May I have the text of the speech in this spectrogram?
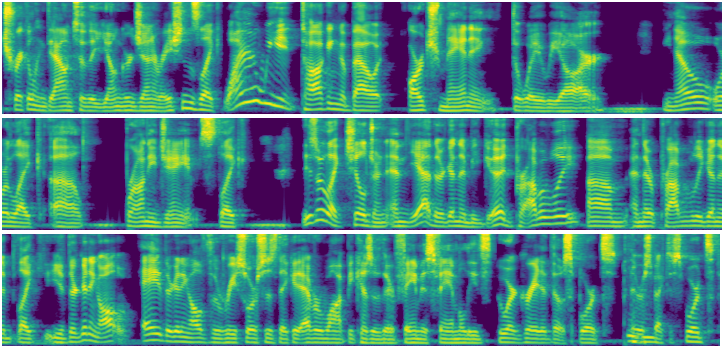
trickling down to the younger generations. Like, why are we talking about Arch Manning the way we are? You know, or like uh Bronny James. Like these are like children and yeah they're going to be good probably um, and they're probably going to like they're getting all a they're getting all of the resources they could ever want because of their famous families who are great at those sports their mm-hmm. respective sports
